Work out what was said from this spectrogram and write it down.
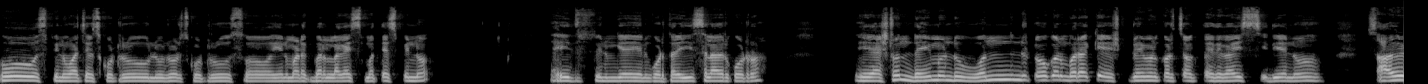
ಓ ಸ್ಪಿನ್ ವಾಚರ್ಸ್ ಕೊಟ್ರು ಲೂಡೋರ್ಸ್ ಕೊಟ್ರು. ಸೊ ಏನು ಮಾಡಕ್ ಬರಲ್ಲ ಗೈಸ್ ಮತ್ತೆ ಸ್ಪಿನ್ನು ಐದು ಸ್ಪಿನ್ಗೆ ಏನು ಕೊಡ್ತಾರೆ? ಈ ಸಲ ಆದರೂ ಕೊಟ್ರು. ಎಷ್ಟೊಂದು ಡೈಮಂಡ್ ಒಂದು ಟೋಕನ್ ಬರೋಕ್ಕೆ ಎಷ್ಟು ಡೈಮಂಡ್ ಖರ್ಚು ಆಗ್ತಾ ಇದೆ ಗೈಸ್ ಇದೇನು ಸಾವಿರ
